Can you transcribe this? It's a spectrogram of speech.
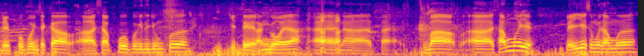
Depa pun cakap uh, siapa pun kita jumpa kita langgar je lah kan. uh, tak, sebab uh, sama je. Player semua sama.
